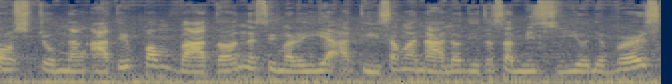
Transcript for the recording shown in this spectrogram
costume ng ating pambaton na si Maria Atisa Manalo dito sa Miss Universe?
